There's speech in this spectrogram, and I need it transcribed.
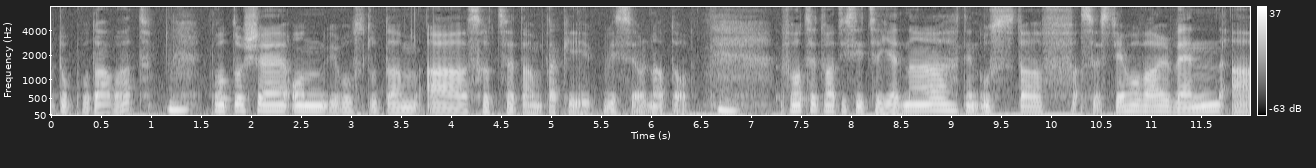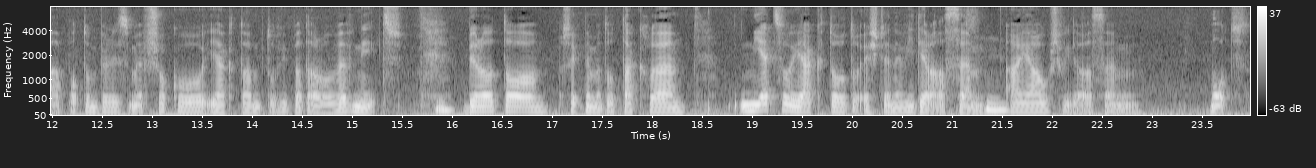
to prodávat, mm. protože on vyrostl tam a srdce tam taky vysil na to. Mm. V roce 2001 ten ústav se stěhoval ven a potom byli jsme v šoku, jak tam to vypadalo vevnitř. Mm. Bylo to, řekneme to takhle, něco jak to, to ještě neviděla jsem mm. a já už viděla jsem moc.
